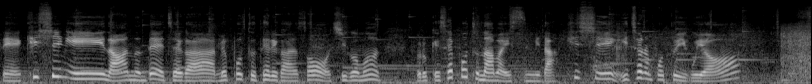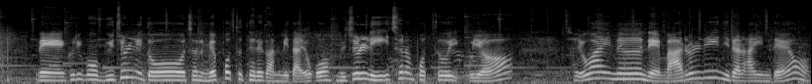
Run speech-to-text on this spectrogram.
네, 키싱이 나왔는데 제가 몇 포트 데려가서 지금은 이렇게 세 포트 남아 있습니다. 키싱 2,000원 포트이고요. 네, 그리고 뮤즐리도 저는 몇 포트 데려갑니다. 요거 뮤즐리 2,000원 포트 있고요. 자, 요 아이는 네, 마를린이라는 아이인데요.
